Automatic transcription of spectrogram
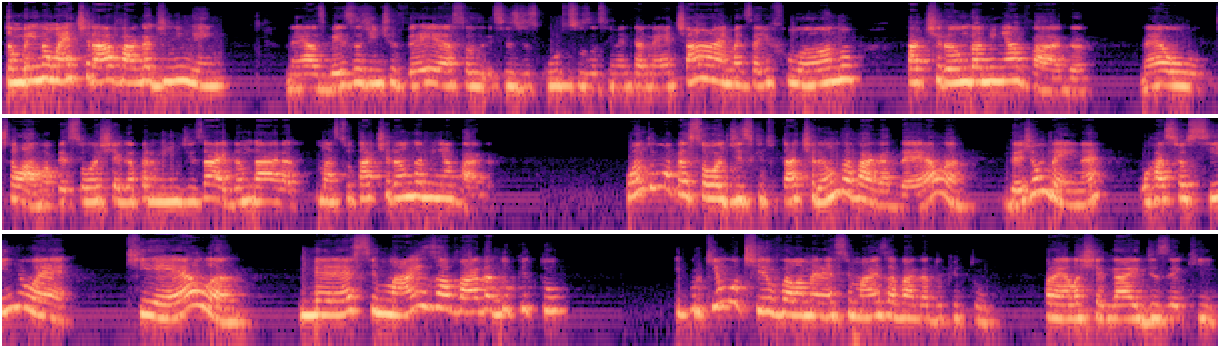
Também não é tirar a vaga de ninguém, né? Às vezes a gente vê essas, esses discursos assim na internet, ah, mas aí fulano tá tirando a minha vaga, né? Ou, sei lá, uma pessoa chega para mim e diz, ai, Dandara, mas tu tá tirando a minha vaga. Quando uma pessoa diz que tu tá tirando a vaga dela, vejam bem, né? O raciocínio é que ela merece mais a vaga do que tu. E por que motivo ela merece mais a vaga do que tu? Para ela chegar e dizer que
